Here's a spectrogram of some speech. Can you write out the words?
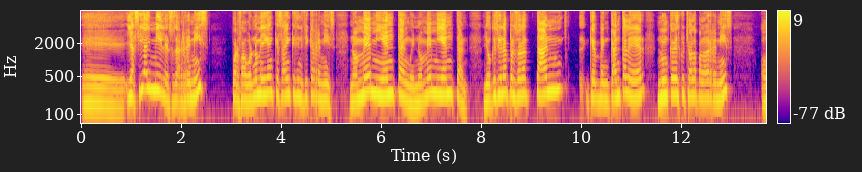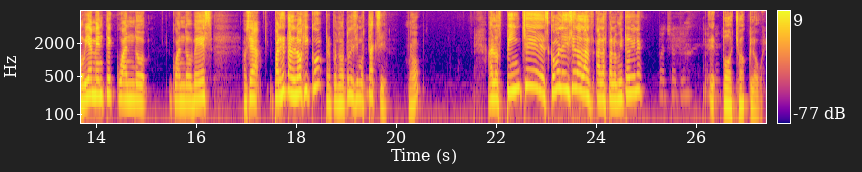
eh, y así hay miles, o sea, remis, por favor no me digan que saben qué significa remis, no me mientan, güey, no me mientan. Yo que soy una persona tan que me encanta leer, nunca había escuchado la palabra remis. Obviamente cuando, cuando ves, o sea, parece tan lógico, pero pues nosotros le decimos taxi, ¿no? A los pinches, ¿cómo le dicen a las, a las palomitas, dile? Pochoclo. Eh, pochoclo, güey.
